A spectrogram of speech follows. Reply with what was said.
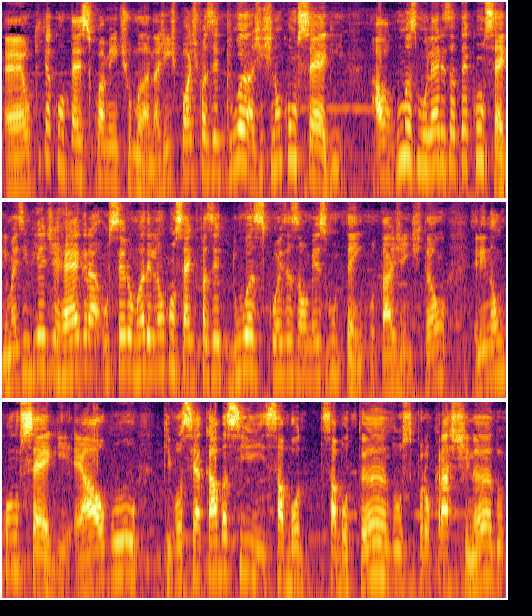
É, o que, que acontece com a mente humana? A gente pode fazer duas. A gente não consegue. Algumas mulheres até conseguem, mas em via de regra, o ser humano ele não consegue fazer duas coisas ao mesmo tempo, tá, gente? Então, ele não consegue. É algo que você acaba se sabotando, se procrastinando.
